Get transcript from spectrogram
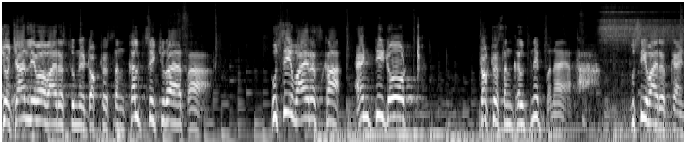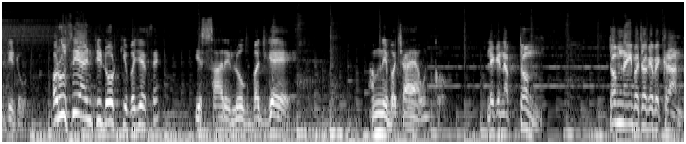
जो जानलेवा वायरस तुमने डॉक्टर संकल्प से चुराया था उसी वायरस का एंटीडोट डॉक्टर संकल्प ने बनाया था। उसी वायरस का एंटीडोट। और उसी एंटीडोट की वजह से ये सारे लोग बच गए। हमने बचाया उनको। लेकिन अब तुम तुम नहीं बचोगे विक्रांत।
